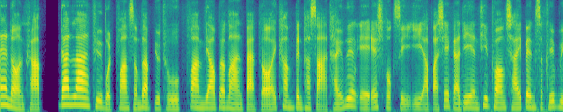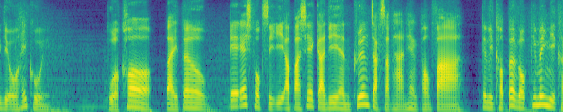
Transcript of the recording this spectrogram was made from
แน่นอนครับ ด้านล่างคือบทความสำหรับ YouTube ความยาวประมาณ 800 คำเป็นภาษาไทยเรื่อง AH64E Apache Guardian ที่พร้อมใช้เป็นสคริปต์วิดีโอให้คุณ หัวข้อ Title AH64E Apache Guardian เครื่องจักรสังหารแห่งท้องฟ้าเฮลิคอปเตอร์รบที่ไม่มีใคร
